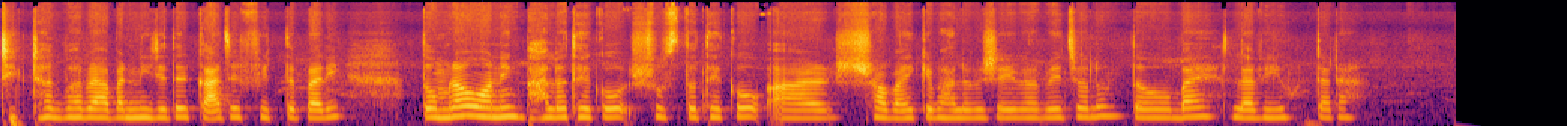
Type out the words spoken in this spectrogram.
ঠিকঠাকভাবে আবার নিজেদের কাজে ফিরতে পারি। তোমরাও অনেক ভালো থেকো, সুস্থ থেকো, আর সবাইকে ভালোবেসে এইভাবেই চলো। তো বাই লাভ ইউ টাটা।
